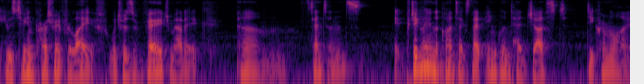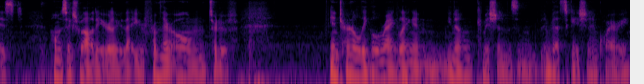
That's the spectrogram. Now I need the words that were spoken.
he was to be incarcerated for life, which was a very dramatic um, sentence, it, particularly in the context that England had just decriminalized homosexuality earlier that year from their own sort of internal legal wrangling and you know commissions and investigation inquiry.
